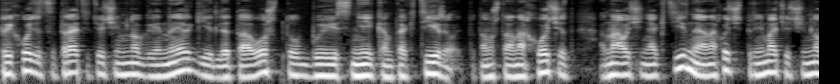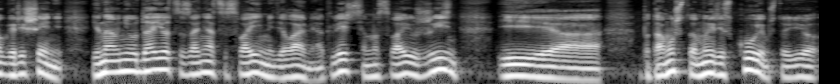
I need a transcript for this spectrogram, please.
приходится тратить очень много энергии для того, чтобы с ней контактировать, потому что она хочет, она очень активная, она хочет принимать очень много решений, и нам не удается заняться своими делами, отвлечься на свою жизнь, и а, потому что мы рискуем, что ее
